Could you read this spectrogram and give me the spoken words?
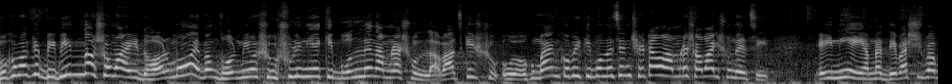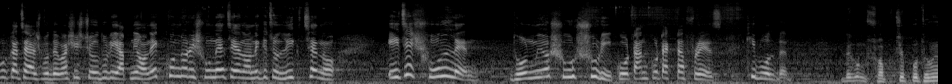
মুখ্যমন্ত্রী, বিভিন্ন সময় ধর্ম এবং ধর্মীয় সুরসুরি নিয়ে কি বললেন আমরা শুনলাম। আজকে হুমায়ুন কবির কি বলেছেন সেটাও আমরা সবাই শুনেছি। এই নিয়েই আমরা দেবাশিস বাবুর কাছে আসব। দেবাশিস চৌধুরী, আপনি অনেকক্ষণ ধরে শুনেছেন, অনেক কিছু লিখছেনও। এই যে শুনলেন ধর্মীয় সুরসুরি কোট একটা ফ্রেজ কি বলবেন? দেখুন, সবচেয়ে প্রথমে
